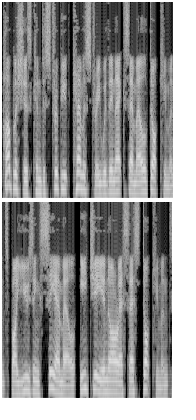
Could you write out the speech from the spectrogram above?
Publishers can distribute chemistry within XML documents by using CML, e.g. in RSS documents.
